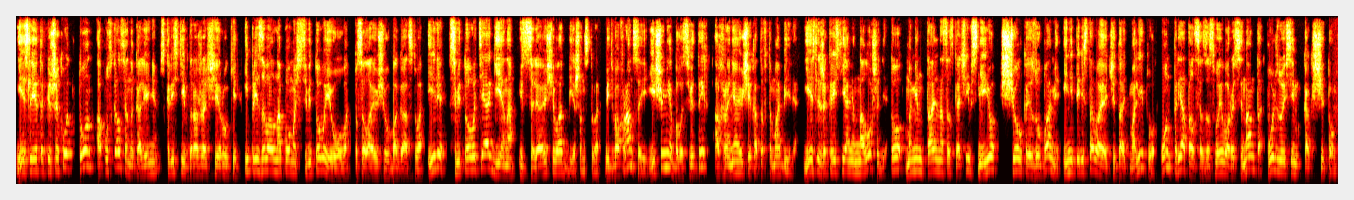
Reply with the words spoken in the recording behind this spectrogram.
Если это пешеход, то он опускался на колени, скрестив дрожащие руки, и призывал на помощь святого Иова, посылающего богатство, или святого Теогена, исцеляющего от бешенства. Ведь во Франции еще не было святых, охраняющих от автомобиля. Если же крестьянин на лошади, то моментально соскочив с нее, щелкая зубами и не переставая читать молитву, он прятался за своего росинанта, пользуясь им как щитом.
